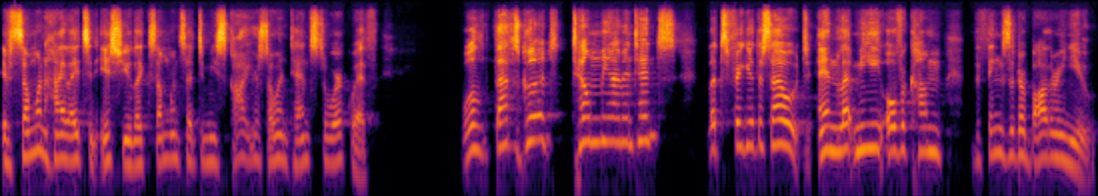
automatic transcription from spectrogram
if someone highlights an issue, like someone said to me, Scott, you're so intense to work with. Well, that's good. Tell me I'm intense. Let's figure this out and let me overcome the things that are bothering you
